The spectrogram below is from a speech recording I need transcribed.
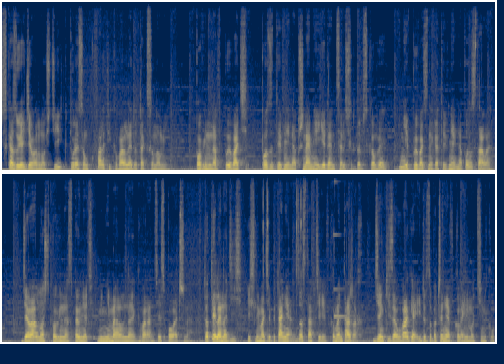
Wskazuje działalności, które są kwalifikowalne do taksonomii. Powinna wpływać pozytywnie na przynajmniej jeden cel środowiskowy i nie wpływać negatywnie na pozostałe. Działalność powinna spełniać minimalne gwarancje społeczne. To tyle na dziś. Jeśli macie pytania, zostawcie je w komentarzach. Dzięki za uwagę i do zobaczenia w kolejnym odcinku.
